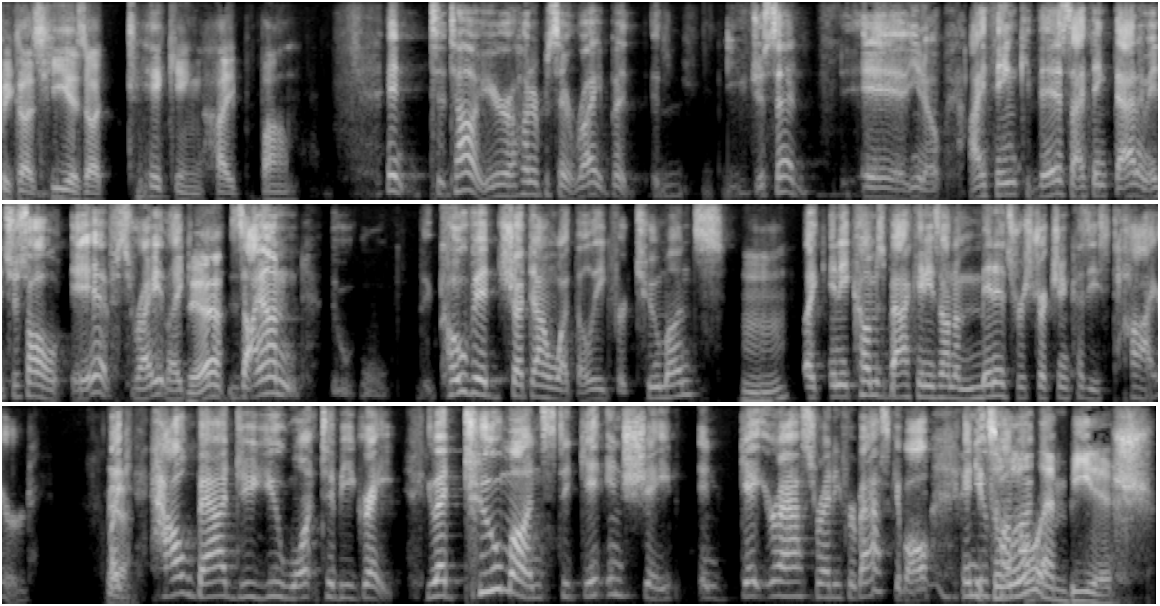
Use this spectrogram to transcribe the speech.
because he is a ticking hype bomb. And to tell you're 100% right, but you just said, uh, you know, I think this, I think that. I mean, it's just all ifs, right? Like Yeah. Zion, COVID shut down what the league for two months. Mm-hmm. Like, and he comes back and he's on a minutes restriction because he's tired. Like, how bad do you want to be great? You had two months to get in shape and get your ass ready for basketball, and you it's a come little back. Embiid-ish.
